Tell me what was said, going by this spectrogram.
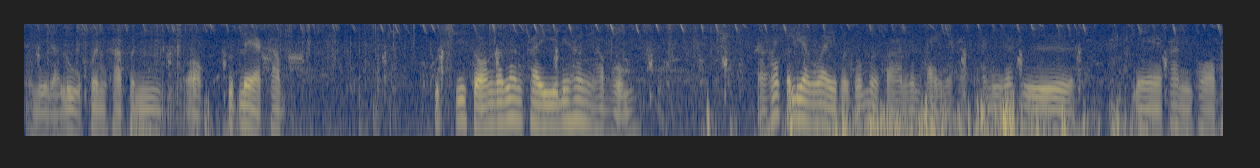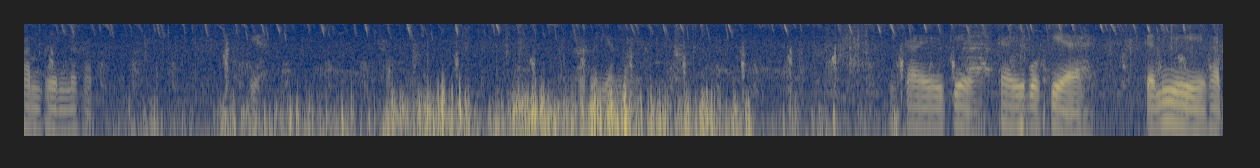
อันนี้ละลูกเพิ่นครับเพิ่นออกสุดแรกครับชุดที่สองกำลังไข่อยู่ในห้างครับผม เขาก็เลี้ยงไว้ผสมผสานกันไปนะครับ อันนี้ก็คือแม่พันธุ์พอพันธุ์เพลินนะครับเนี่ยเขาก็เลี้ยงไว้ไก่แก่ไก่โบแก่กะนี่ครับ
